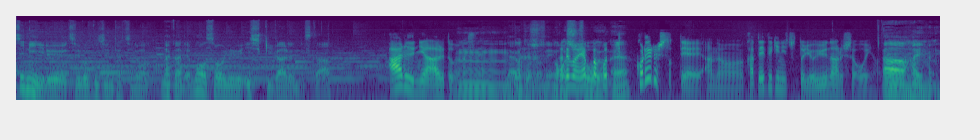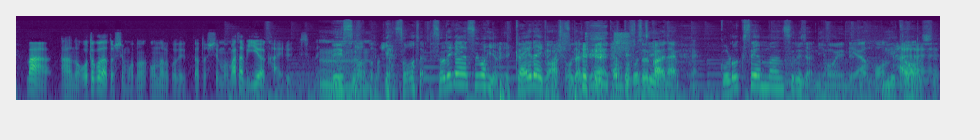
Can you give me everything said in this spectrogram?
ちにいる中国人たちの中でもそういう意識があるんですか？あるにはあると思いますね。ん。なるほどね。でもやっぱこね。来れる人ってあの家庭的にちょっと余裕のある人が多いので、ああはいはい。まあ、あの男だとしても女女の子だとしても、まあ多分家は買えるんですよね。うん。えーそういやそうだ。ねそれがすごいよね。買えないから。あそうだよね。だってこっち本当普通買えないもんね。5 6千万するじゃん日本円いやで多分。本当家買おうとしてはい。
